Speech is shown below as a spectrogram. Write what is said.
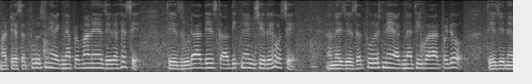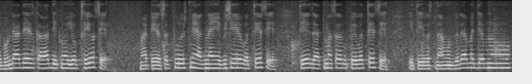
માટે સત્પુરુષની આજ્ઞા પ્રમાણે જે રહે છે તે જ રૂડાદેશ કાદિકને વિશે રહ્યો છે. અને જે સત્પુરુષની આજ્ઞાથી બહાર પડ્યો તે જેને ભૂંડાદેશ કાદિકનો યોગ થયો છે. માટે સત્પુરુષની આજ્ઞા એ વિશે વર્તે છે. તે જ આત્મ સ્વરૂપે વર્તે છે. એ તે વસનામું મુદ્રા મધ્યમનું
